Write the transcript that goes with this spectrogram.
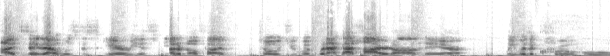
I'd say that was the scariest. I don't know if I've told you, but when I got hired on there, we were the crew who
